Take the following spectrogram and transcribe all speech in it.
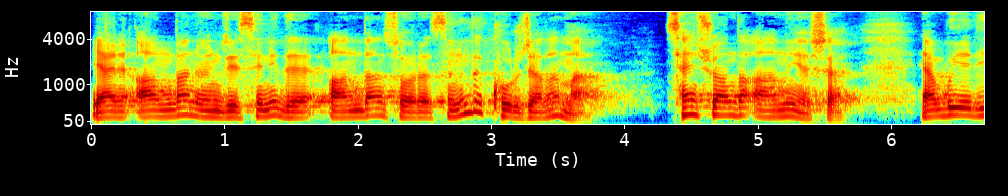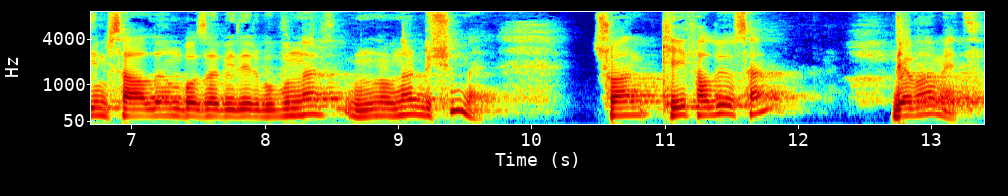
Yani andan öncesini de andan sonrasını da kurcalama. Sen şu anda anı yaşa. Yani bu yediğim sağlığım bozabilir, bu bunlar bunlar düşünme. Şu an keyif alıyorsan devam et.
